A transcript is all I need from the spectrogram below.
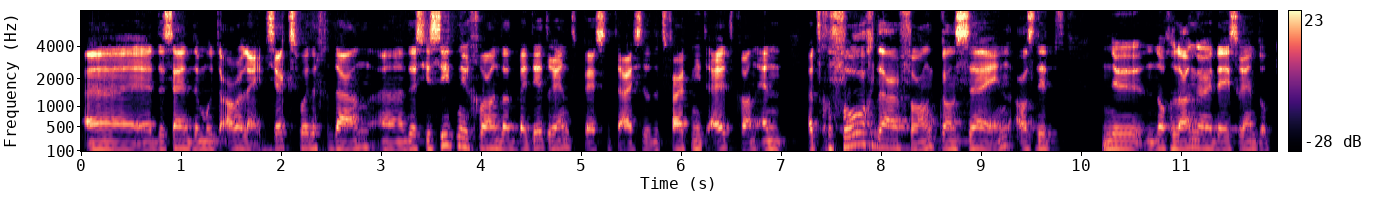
Er, zijn, er moeten allerlei checks worden gedaan. Dus je ziet nu gewoon dat bij dit rentepercentage dat het vaak niet uit kan. En het gevolg daarvan kan zijn, als dit nu nog langer deze rente op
